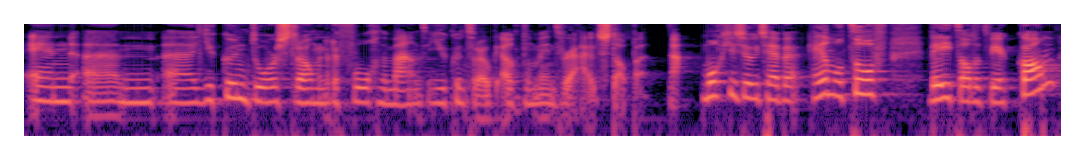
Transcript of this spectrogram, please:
En um, uh, je kunt doorstromen naar de volgende maand. Je kunt er ook elk moment weer uitstappen. Nou, mocht je zoiets hebben, helemaal tof. Weet dat het weer kan.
